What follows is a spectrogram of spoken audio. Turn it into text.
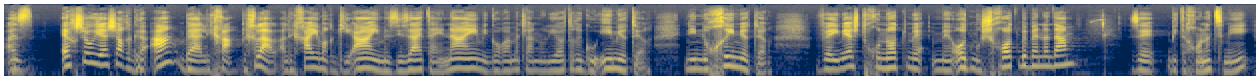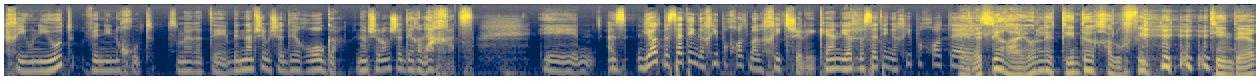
אז איכשהו יש הרגעה בהליכה. בכלל, הליכה היא מרגיעה, היא מזיזה את העיניים, היא גורמת לנו להיות רגועים יותר, נינוחים יותר. ואם יש תכונות מאוד מושכות בבן אדם, זה ביטחון עצמי, חיוניות ונינוחות. זאת אומרת, אה, בן אדם שמשדר רוגע, בן אדם שלא משדר לחץ. אה, אז להיות ב setting הכי פחות מלחיץ שלי, כן? להיות ב setting הכי פחות... אה, העלית לי רעיון לטינדר חלופי. טינדר,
